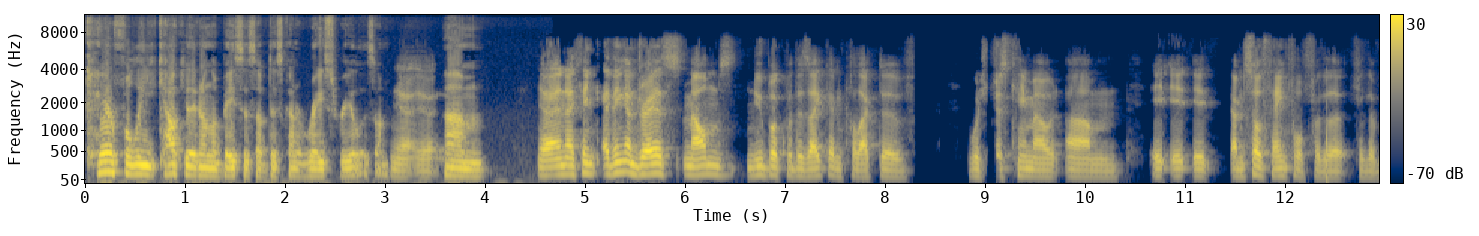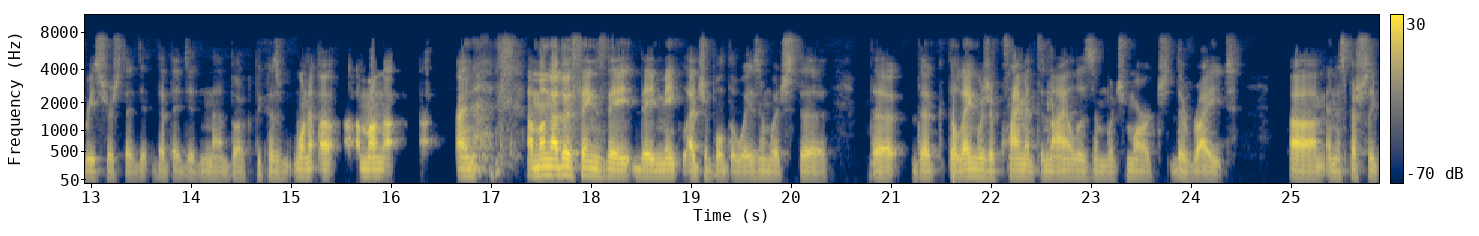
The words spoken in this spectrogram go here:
carefully calculated on the basis of this kind of race realism. Yeah, yeah, um, yeah. And I think I think Andreas Malm's new book with the Zetkin Collective, which just came out, um, it, it, it, I'm so thankful for the for the research that that they did in that book because one uh, among and among other things, they they make legible the ways in which the the the, the language of climate denialism, which marked the right, um, and especially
